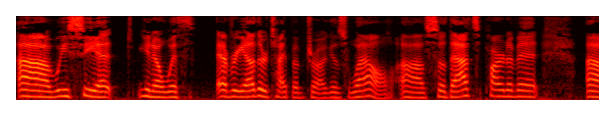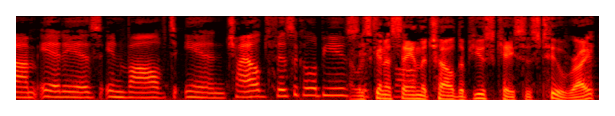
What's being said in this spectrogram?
Uh, we see it, you know, with every other type of drug as well. Uh, so that's part of it. Um, it is involved in child physical abuse. I was going to say in the child abuse cases too, right?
